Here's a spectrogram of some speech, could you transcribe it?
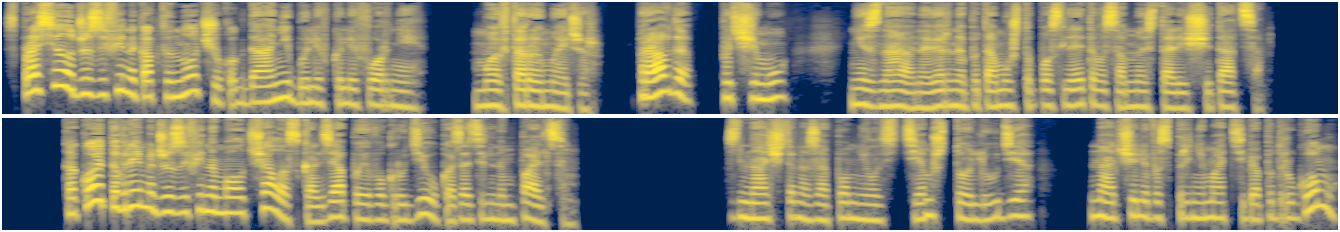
Спросила Джозефина как-то ночью, когда они были в Калифорнии. «Мой второй мейджор». «Правда? Почему?» «Не знаю, наверное, потому что после этого со мной стали считаться». Какое-то время Джозефина молчала, скользя по его груди указательным пальцем. Значит, она запомнилась тем, что люди начали воспринимать тебя по-другому?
